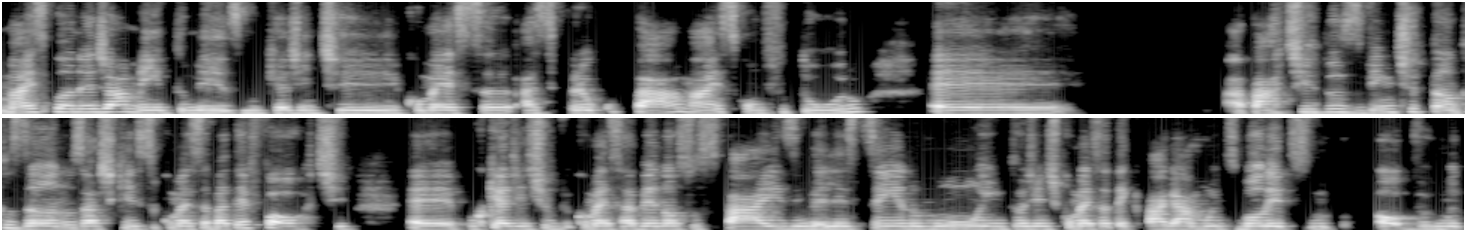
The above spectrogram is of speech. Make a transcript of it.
mais planejamento mesmo, que a gente começa a se preocupar mais com o futuro. É, a partir dos vinte e tantos anos, acho que isso começa a bater forte, é, porque a gente começa a ver nossos pais envelhecendo muito, a gente começa a ter que pagar muitos boletos. Óbvio,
